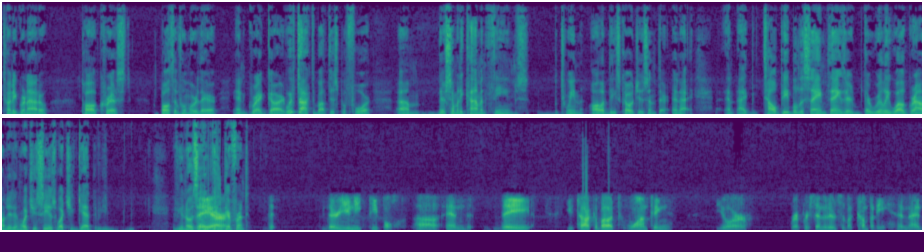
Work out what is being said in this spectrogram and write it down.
Tony Granato, Paul Chryst, both of whom were there, and Greg Gard. We've talked about this before. Um, there's so many common themes between all of these coaches, isn't there? And I and I tell people the same things. They're they're really well grounded, and what you see is what you get. If you if you notice They anything are- different, They're unique people, uh, and they. You talk about wanting your representatives of a company, and, that,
